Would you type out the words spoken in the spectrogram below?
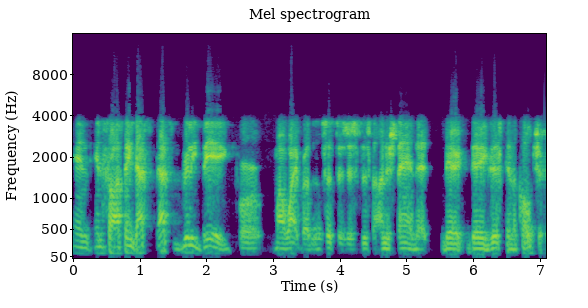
And and so I think that's that's really big for my white brothers and sisters just just to understand that they they exist in the culture.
